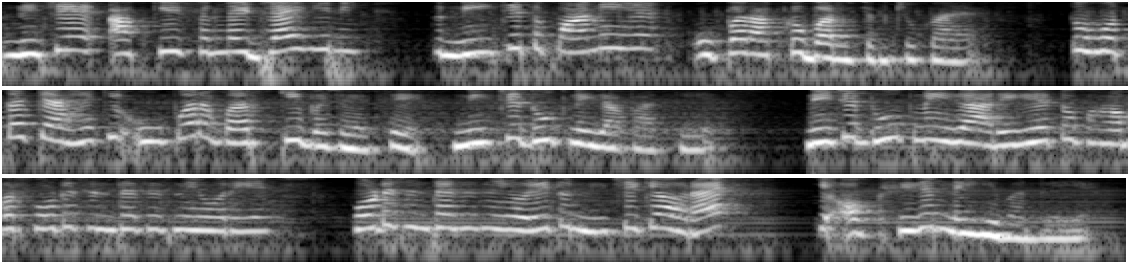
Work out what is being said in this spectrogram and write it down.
नीचे आपकी सनलाइट जाएगी नहीं। तो नीचे तो पानी है, ऊपर आपका बर्फ़ जम चुका है। तो होता क्या है कि ऊपर बर्फ़ की वजह से नीचे धूप नहीं जा पाती है। नीचे धूप नहीं जा रही है तो वहाँ पर फोटोसिंथेसिस नहीं हो रही है। फोटोसिंथेसिस नहीं हो रही तो नीचे क्या हो रहा है कि ऑक्सीजन नहीं बन रही है।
